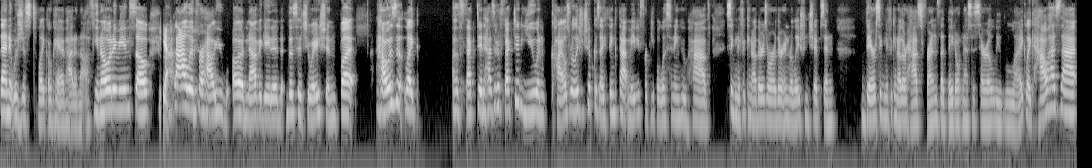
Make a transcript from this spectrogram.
then it was just like okay i've had enough you know what i mean so yeah valid for how you uh, navigated the situation but how is it like affected has it affected you and Kyle's relationship? Because I think that maybe for people listening who have significant others or they're in relationships and their significant other has friends that they don't necessarily like like how has that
